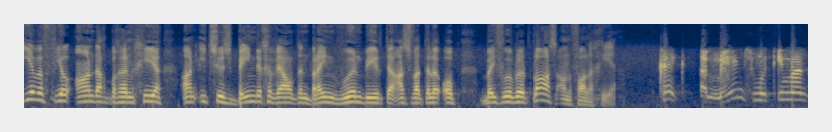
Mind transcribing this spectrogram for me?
eweveel aandag begin gee aan iets soos bende geweld in brein woonbuurte as wat hulle op byvoorbeeld plaasaanvalle gee. Kyk, 'n mens moet iemand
